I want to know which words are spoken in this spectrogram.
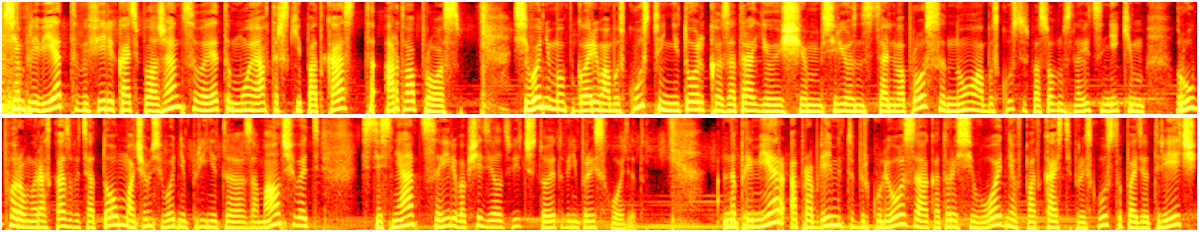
Всем привет! В эфире Катя Положенцева. Это мой авторский подкаст «Арт-вопрос». Сегодня мы поговорим об искусстве, не только затрагивающем серьезные социальные вопросы, но об искусстве, способном становиться неким рупором и рассказывать о том, о чем сегодня принято замалчивать, стесняться или вообще делать вид, что этого не происходит. Например, о проблеме туберкулеза, о которой сегодня в подкасте про искусство пойдет речь,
